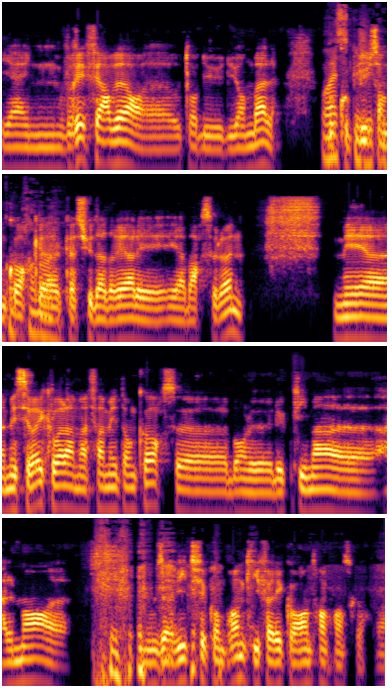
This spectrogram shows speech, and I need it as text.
il y a une vraie ferveur euh, autour du, du handball, ouais, beaucoup plus encore qu'à qu Ciudad Real et, et, à Barcelone. Mais euh, mais c'est vrai que voilà, ma femme est en Corse. Euh, bon, le, le climat euh, allemand nous a vite fait comprendre qu'il fallait qu'on rentre en France. Quoi. Ouais.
